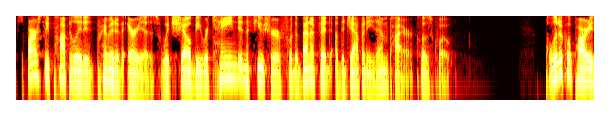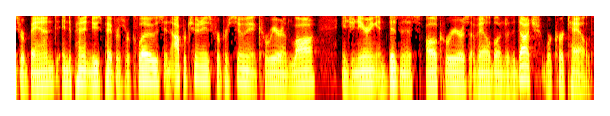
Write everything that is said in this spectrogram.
sparsely populated primitive areas, which shall be retained in the future for the benefit of the Japanese Empire, close quote. Political parties were banned, independent newspapers were closed, and opportunities for pursuing a career in law, engineering, and business, all careers available under the Dutch, were curtailed.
